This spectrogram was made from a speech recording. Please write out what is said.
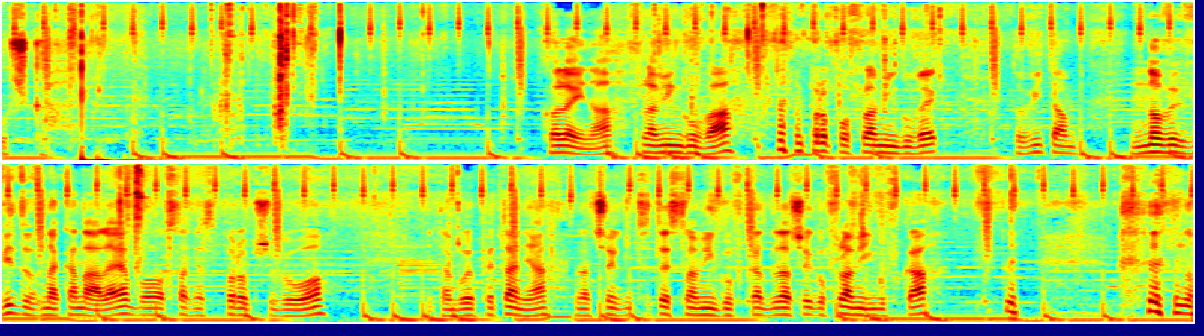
Puszka. Kolejna flamingowa. Propos flamingówek, to witam nowych widzów na kanale, bo ostatnio sporo przybyło. I tam były pytania, dlaczego, co to jest flamingówka, dlaczego flamingówka? no,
